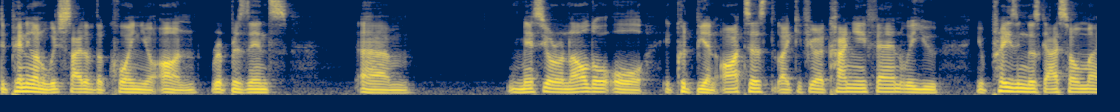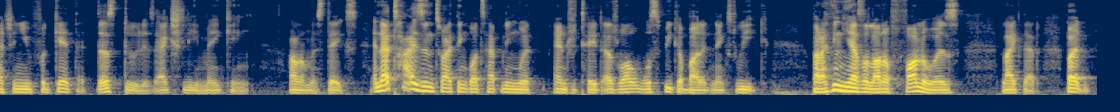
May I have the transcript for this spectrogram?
depending on which side of the coin you're on, represents um, Messi or Ronaldo, or it could be an artist. Like if you're a Kanye fan, where you you're praising this guy so much and you forget that this dude is actually making a lot of mistakes, and that ties into I think what's happening with Andrew Tate as well. We'll speak about it next week, but I think he has a lot of followers like that. But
